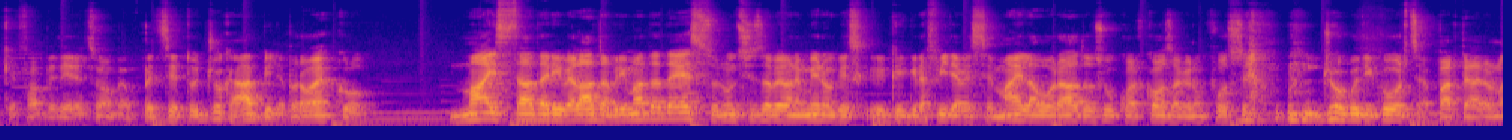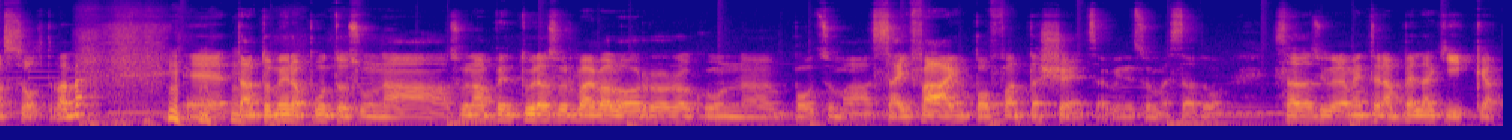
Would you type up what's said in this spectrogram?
che fa vedere insomma un pezzetto giocabile, però ecco mai stata rivelata prima da adesso, non si sapeva nemmeno che, che Graffiti avesse mai lavorato su qualcosa che non fosse un gioco di corse, a parte dare un assolto, vabbè, eh, tantomeno appunto su, una, su, un'avventura survival horror con un po' insomma sci-fi, un po' fantascienza, quindi insomma è, stato, è stata sicuramente una bella chicca.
